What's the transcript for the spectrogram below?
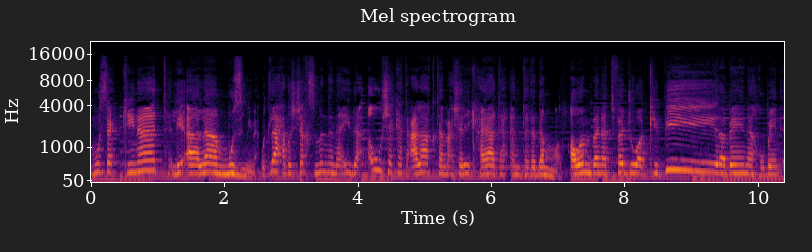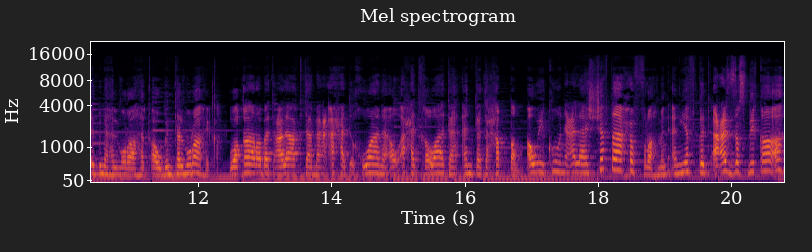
مسكنات لآلام مزمنة. وتلاحظ الشخص مننا إذا أوشكت علاقته مع شريك حياته أن تتدمر أو انبنت فجوة كبيرة بينه وبين ابنه المراهق أو بنته المراهقة. وقاربت علاقته مع أحد إخوانه أو أحد خواته أن تتحطم أو يكون على شفا حفرة من أن يفقد أعز أصدقائه.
